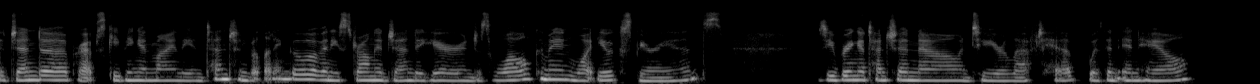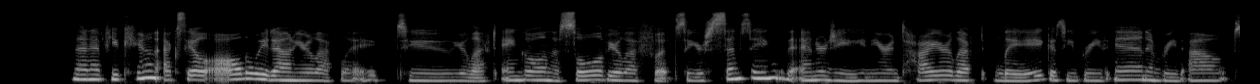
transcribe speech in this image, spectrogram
agenda, perhaps keeping in mind the intention, but letting go of any strong agenda here and just welcoming what you experience. As you bring attention now into your left hip with an inhale, then, if you can, exhale all the way down your left leg to your left ankle and the sole of your left foot. So you're sensing the energy in your entire left leg as you breathe in and breathe out.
